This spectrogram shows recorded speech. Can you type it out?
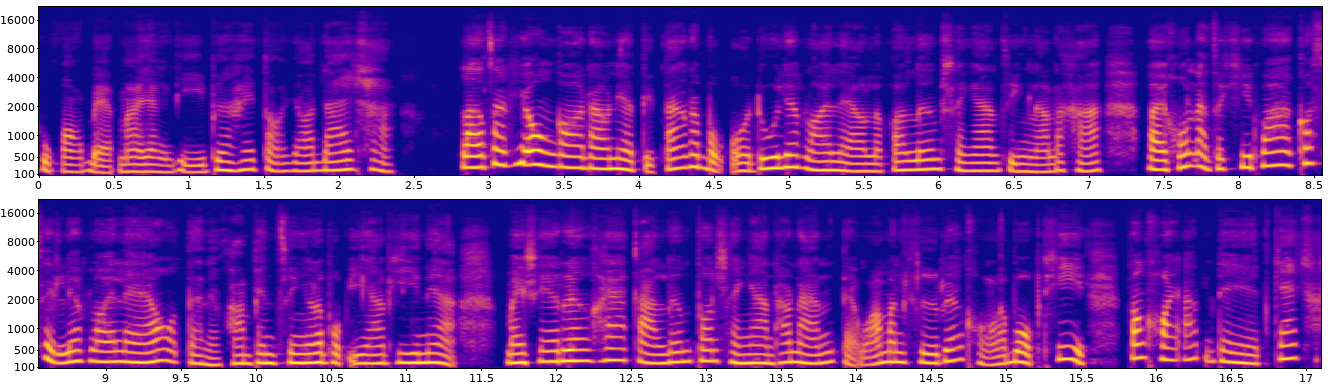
ถูกออกแบบมาอย่างดีเพื่อให้ต่อยอดได้ค่ะ หลังจากที่องค์กรเราเนี่ยติดตั้งระบบ Odoo เรียบร้อยแล้ว แล้วก็เริ่มใช้งานจริงแล้วนะคะ หลายคนอาจจะคิดว่าก็เสร็จเรียบร้อยแล้ว แต่ในความเป็นจริงระบบ ERP เนี่ยไม่ใช่เรื่องแค่การเริ่มต้นใช้งานเท่านั้น แต่ว่ามันคือเรื่องของระบบที่ต้องคอยอัปเดต แก้ไข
